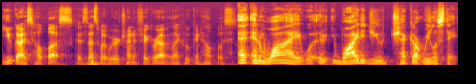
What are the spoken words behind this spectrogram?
you guys help us? Because that's what we were trying to figure out. Like, who can help us? And, and why? Why did you check out real estate?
